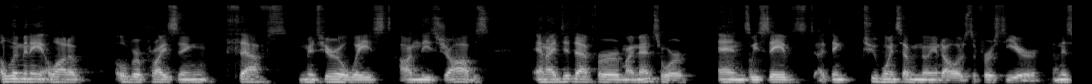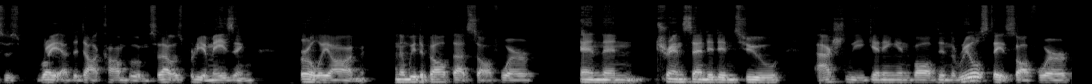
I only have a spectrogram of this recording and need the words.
eliminate a lot of overpricing, thefts, material waste on these jobs. And I did that for my mentor. And we saved, I think, $2.7 million the first year. And this was right at the dot com boom. So that was pretty amazing early on. And then we developed that software and then transcended into actually getting involved in the real estate software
